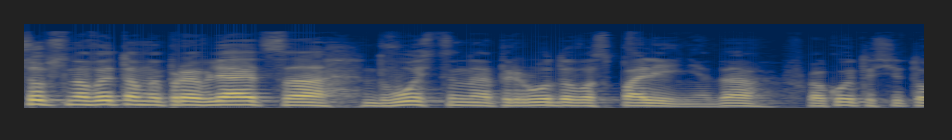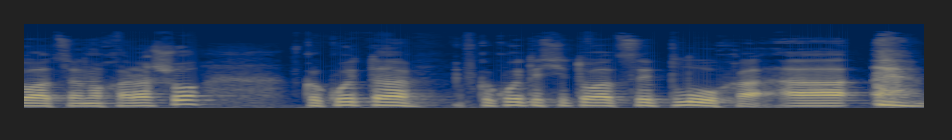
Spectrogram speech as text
Собственно, в этом и проявляется двойственная природа воспаления. Да? В какой-то ситуации оно хорошо, в какой-то, в какой-то ситуации плохо. А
